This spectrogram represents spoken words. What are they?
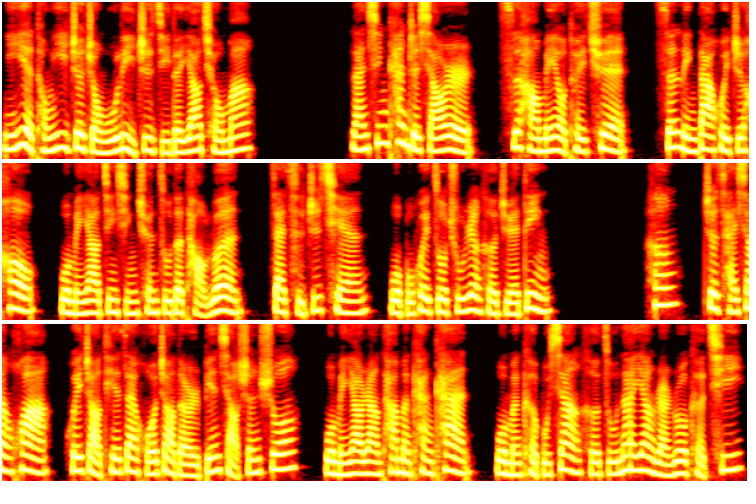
你也同意这种无理至极的要求吗？”蓝星看着小尔，丝毫没有退却。森林大会之后，我们要进行全族的讨论。在此之前，我不会做出任何决定。哼，这才像话！灰爪贴在火爪的耳边小声说：“我们要让他们看看，我们可不像河族那样软弱可欺。”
